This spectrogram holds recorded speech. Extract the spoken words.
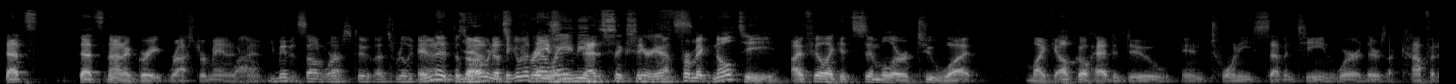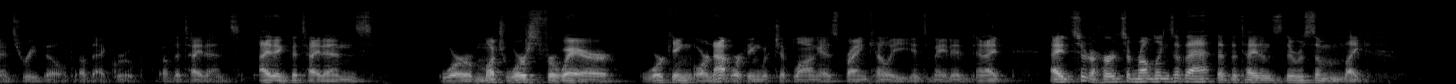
That's that's not a great roster management. You made it sound worse too. That's really bad. Isn't it bizarre when you that's think of it that crazy. way? You need That's the sixth year, yeah. For McNulty, I feel like it's similar to what Mike Elko had to do in 2017, where there's a confidence rebuild of that group of the tight ends. I think the tight ends were much worse for wear working or not working with Chip Long, as Brian Kelly intimated. And I, I had sort of heard some rumblings of that, that the Titans there was some like,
